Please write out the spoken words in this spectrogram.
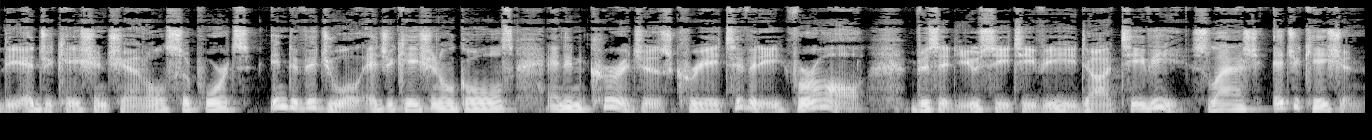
The Education Channel supports individual educational goals and encourages creativity for all. Visit uctv.tv slash education.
